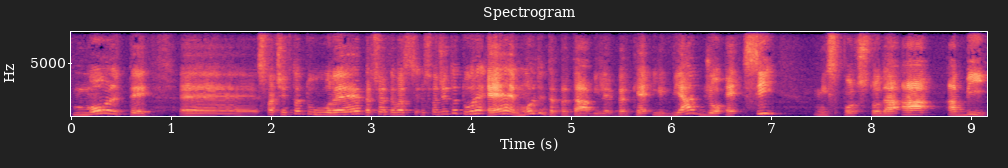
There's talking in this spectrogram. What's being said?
molte eh, sfaccettature, per certe sfaccettature è molto interpretabile, perché il viaggio è sì, mi sposto da A a B,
